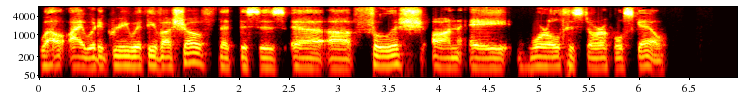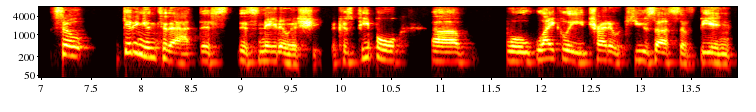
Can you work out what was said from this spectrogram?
well, I would agree with Ivashov that this is uh, uh, foolish on a world historical scale. So, getting into that, this this NATO issue, because people uh, will likely try to accuse us of being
